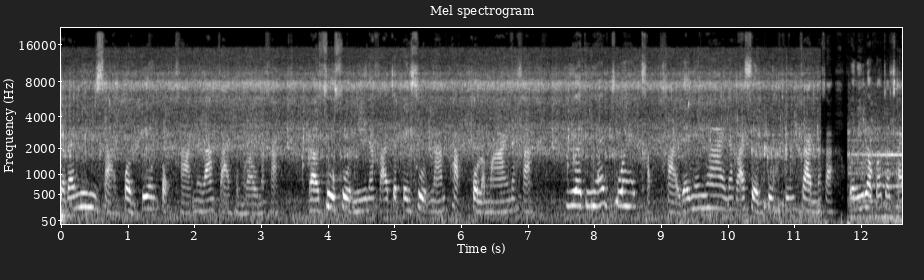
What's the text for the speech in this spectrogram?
จะได้ไม่มีสารปนเปื้อนตกค้างในร่างกายของเรานะคะแล้วสูตรสูตรนี้นะคะจะเป็นสูตรน้ำผักผลไม้นะคะ เพื่อที่ให้ช่วยให้ขับถ่ายได้ง่าย ๆนะคะ เสริมภูมิคุ้มกันนะคะ วันนี้เราก็จะใช้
